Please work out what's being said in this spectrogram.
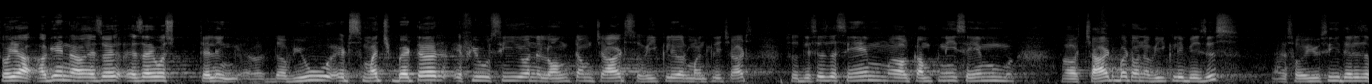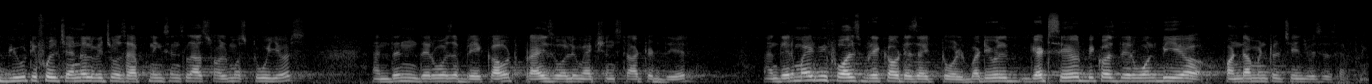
so yeah again uh, as, I, as i was telling uh, the view it's much better if you see on a long term charts weekly or monthly charts so this is the same uh, company same uh, chart but on a weekly basis uh, so you see there is a beautiful channel which was happening since last almost two years. And then there was a breakout, price volume action started there. And there might be false breakout as I told, but you will get saved because there won't be a fundamental change which is happening.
